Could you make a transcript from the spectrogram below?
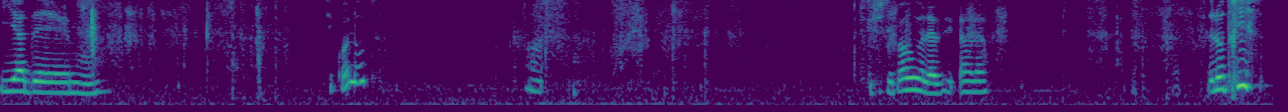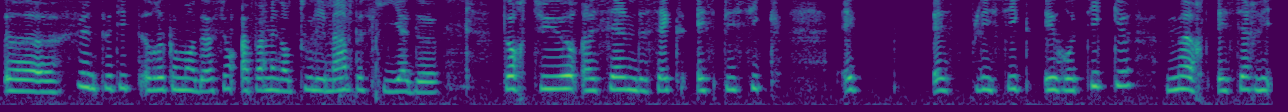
Il y a des. C'est quoi l'autre? Je sais pas où elle a vu. Ah. L'autrice euh, fait une petite recommandation à pas mettre dans tous les mains parce qu'il y a de torture, scènes de sexe explicite, explicite érotique, meurtre et service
